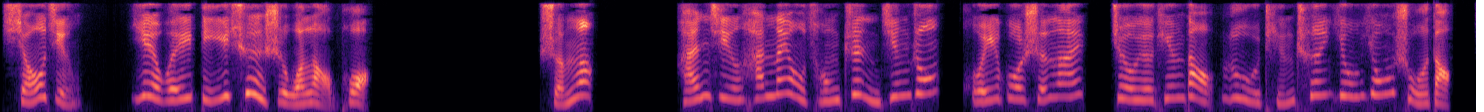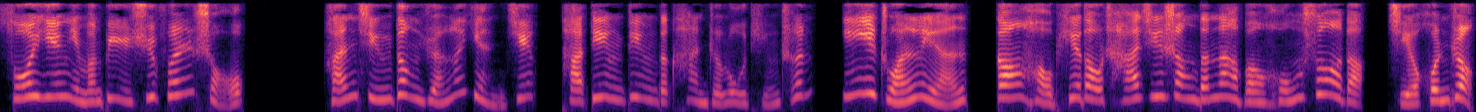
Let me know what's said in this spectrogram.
小景，叶维的确是我老婆。什么？韩景还没有从震惊中回过神来，就又听到陆廷琛悠悠说道：“所以你们必须分手。”韩景瞪圆了眼睛，他定定的看着陆廷琛，一转脸，刚好瞥到茶几上的那本红色的结婚证。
